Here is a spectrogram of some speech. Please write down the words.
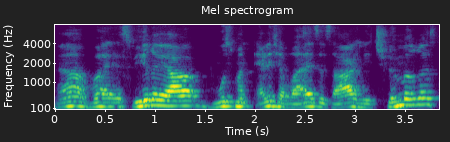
Ja, weil es wäre ja, muss man ehrlicherweise sagen, nichts Schlimmeres,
